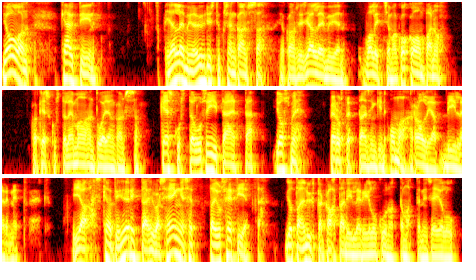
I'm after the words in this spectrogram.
Jolloin käytiin jälleenmyyjäyhdistyksen kanssa, joka on siis jälleenmyyjän valitsema kokoonpano, joka keskustelee maahantuojan kanssa. Keskustelu siitä, että jos me perustettaisinkin oma ralli- ja dealer network. Ja se käytiin erittäin hyvässä hengessä, tajus heti, että jotain yhtä kahta dealeria lukuun ottamatta, niin se ei ollut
